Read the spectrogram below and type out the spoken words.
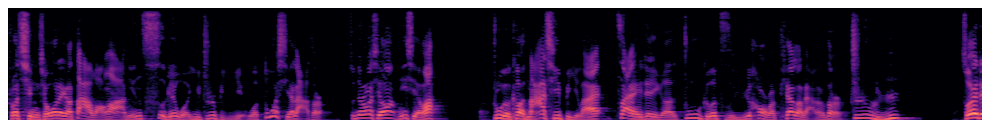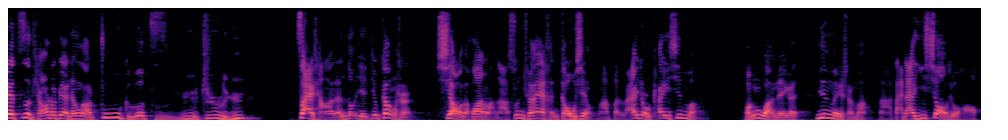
说：“请求这个大王啊，您赐给我一支笔，我多写俩字儿。”孙权说：“行，你写吧。”诸葛恪拿起笔来，在这个“诸葛子瑜”后边添了两个字儿“之驴”，所以这字条就变成了“诸葛子瑜之驴”。在场的人都也就更是笑得欢了。那孙权也很高兴啊，本来就是开心嘛，甭管那个因为什么啊，大家一笑就好。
